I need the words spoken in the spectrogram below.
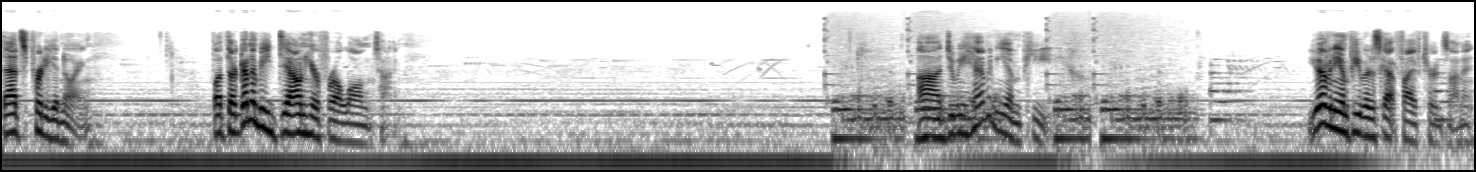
That's pretty annoying. But they're going to be down here for a long time. Uh, do we have an EMP? You have an EMP, but it's got five turns on it.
